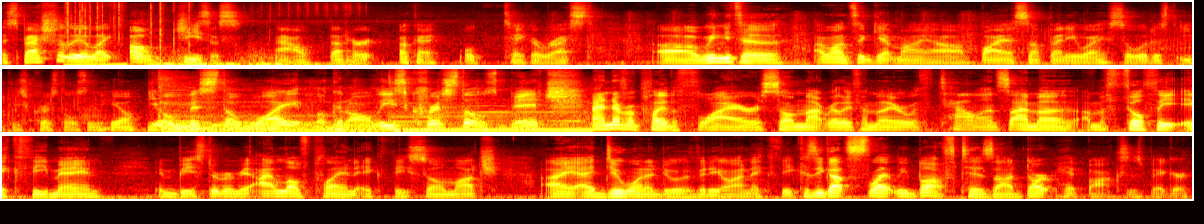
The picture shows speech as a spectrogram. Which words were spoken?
especially like, oh, Jesus. Ow, that hurt. Okay, we'll take a rest. Uh, we need to, I want to get my, uh, bias up anyway, so we'll just eat these crystals and heal. Yo, Mr. White, look at all these crystals, bitch! I never play the Flyers, so I'm not really familiar with talents. I'm a, I'm a filthy Ichthy main in Beast of Bermuda. I love playing Ichthy so much. I, I do want to do a video on Ichthy, because he got slightly buffed. His, uh, dart hitbox is bigger.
